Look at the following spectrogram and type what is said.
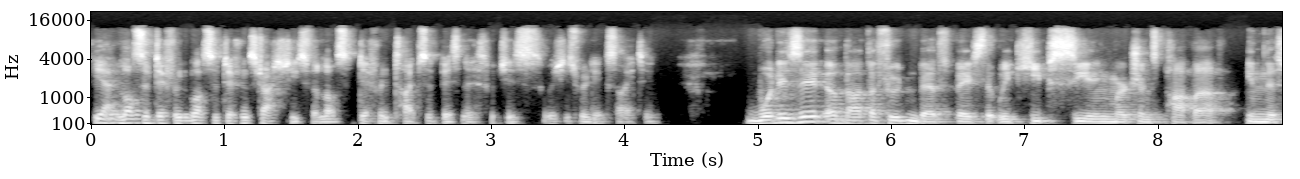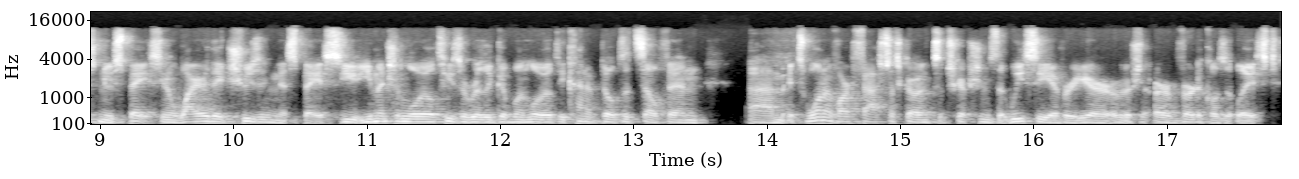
yeah, lots of different lots of different strategies for lots of different types of business, which is which is really exciting. What is it about the food and bev space that we keep seeing merchants pop up in this new space? You know, why are they choosing this space? You, you mentioned loyalty is a really good one. Loyalty kind of builds itself in. Um, it's one of our fastest growing subscriptions that we see every year, or, or verticals at least.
